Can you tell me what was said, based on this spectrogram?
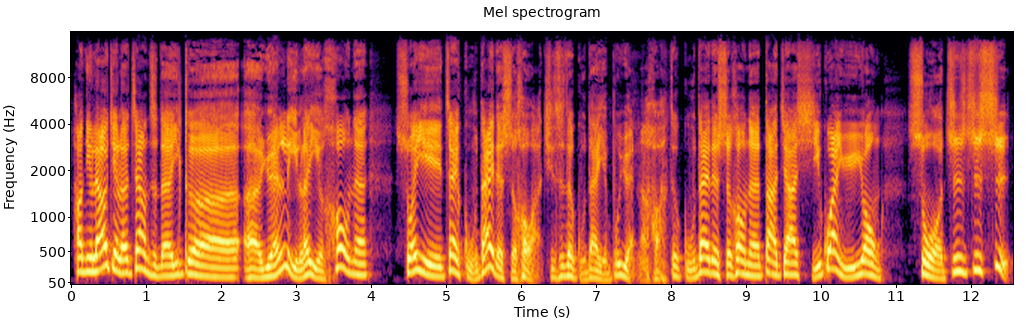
好，你了解了这样子的一个呃原理了以后呢，所以在古代的时候啊，其实这古代也不远了哈。这古代的时候呢，大家习惯于用所知之事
